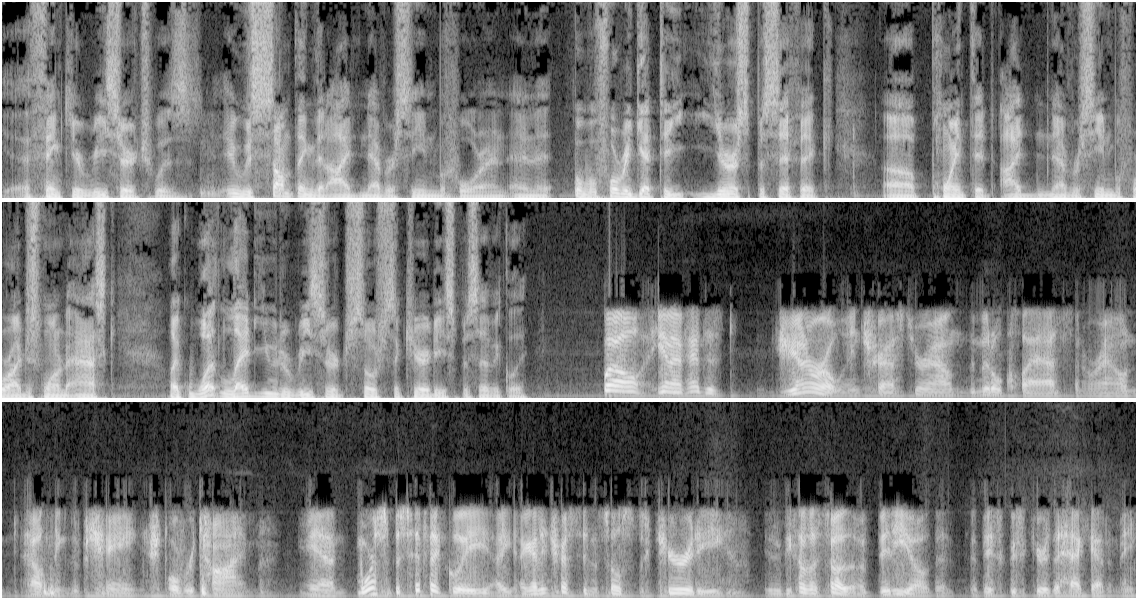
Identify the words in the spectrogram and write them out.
think your research was it was something that I'd never seen before. And, and it, but before we get to your specific uh, point that I'd never seen before, I just wanted to ask, like, what led you to research Social Security specifically? Well, you know, I've had this general interest around the middle class and around how things have changed over time. And more specifically, I, I got interested in Social Security because I saw a video that, that basically scared the heck out of me.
